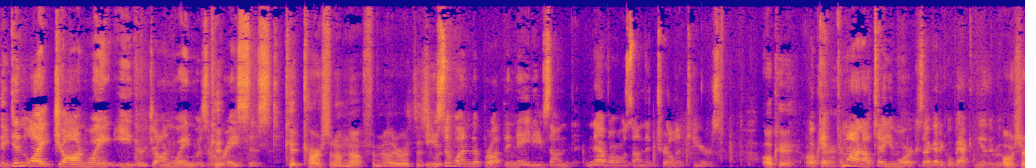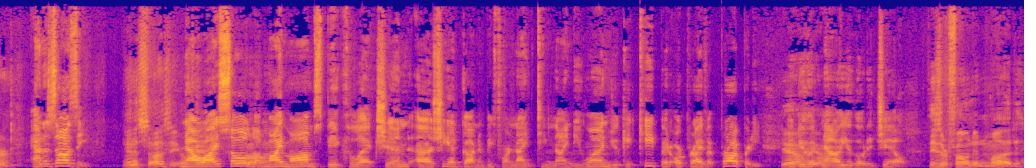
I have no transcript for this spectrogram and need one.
They didn't like John Wayne either. John Wayne was a Kit- racist. Kit Carson, I'm not familiar with this. He's the one that brought the natives on Navajos on the Trail of Tears. Okay, okay. Okay, come on, I'll tell you more because I got to go back in the other room. Oh, sure. Anasazi. Anasazi. Okay. Now I sold Wow. my mom's big collection. Uh, she had gotten it before 1991. You could keep it or private property. Yeah, you do it yeah. now, you go to jail. These are found in mud,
